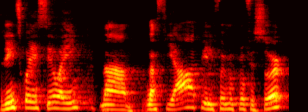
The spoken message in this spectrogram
A gente se conheceu aí na, na FIAP, ele foi meu professor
